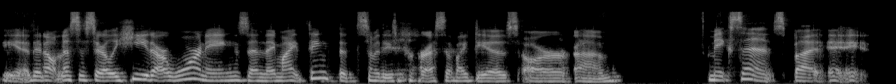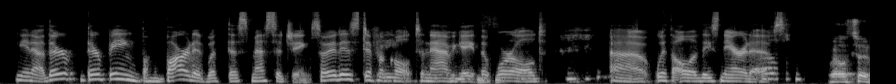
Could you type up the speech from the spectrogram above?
yeah, they don't necessarily heed our warnings, and they might think that some of these progressive ideas are um, make sense, but it, you know they're they're being bombarded with this messaging, so it is difficult to navigate the world uh, with all of these narratives. Well, it's a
